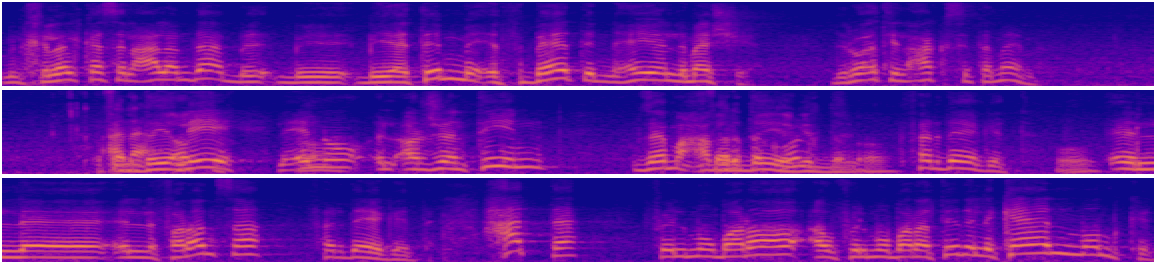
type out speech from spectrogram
من خلال كأس العالم ده بيتم إثبات إن هي اللي ماشية. دلوقتي العكس تماما. فردية ليه. لأنه آه. الأرجنتين زي ما حضرتك فردية قلت جدا، آه. فردية جدا. ال- فرنسا فردية جدا. حتى في المباراة أو في المباراتين اللي كان ممكن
